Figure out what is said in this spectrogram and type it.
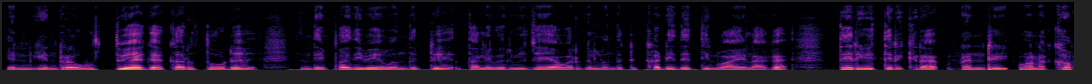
என்கின்ற உத்வேக கருத்தோடு இந்த பதிவை வந்துட்டு தலைவர் விஜய் அவர்கள் வந்துட்டு கடிதத்தின் வாயிலாக தெரிவித்திருக்கிறார். நன்றி வணக்கம்.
